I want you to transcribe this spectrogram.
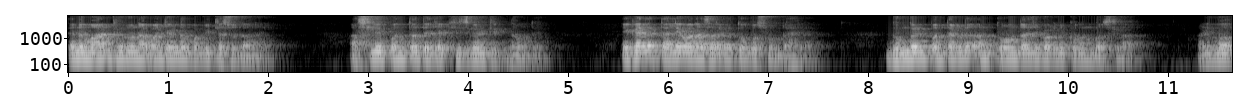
त्यानं मान फिरून आबांच्याकडे बघितलंसुद्धा नाही. असले पंत त्याच्या खिचगणतीत नव्हते. एखाद्या तलेवारासारखा तो बसून राहिला. ढुंगण पंताकडं आणि तोंड दाजीबाकडे करून बसला. आणि मग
